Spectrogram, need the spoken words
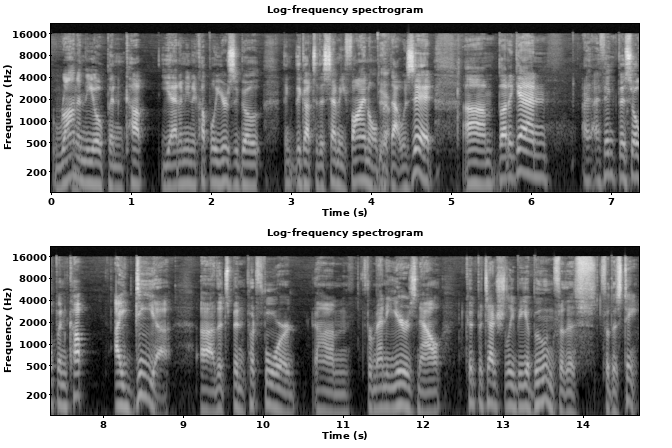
run in the Open Cup yet. I mean, a couple of years ago, I think they got to the semifinal, but Yeah. that was it. Um, but again, I, I think this Open Cup idea uh, that's been put forward um, for many years now could potentially be a boon for this for this team.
